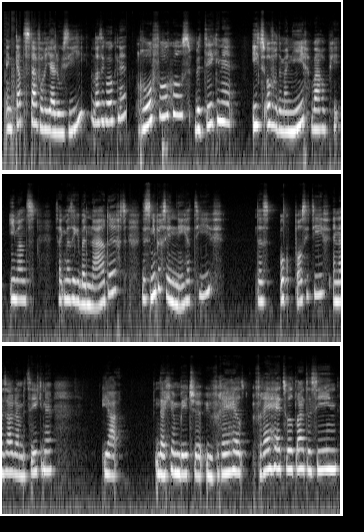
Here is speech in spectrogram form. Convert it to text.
Een kat staat voor jaloezie, las ik ook net. Roofvogels betekenen iets over de manier waarop je iemand, zal ik maar zeggen, benadert. Dus is niet per se negatief. Dat is ook positief. En dat zou dan betekenen, ja, dat je een beetje je vrijheid, vrijheid wilt laten zien.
